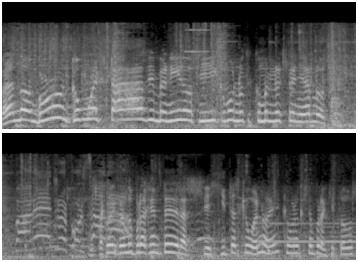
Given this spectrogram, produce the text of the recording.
Brandon Bourne, ¿cómo estás? Bienvenido, sí, ¿cómo no, cómo no extrañarlos? ¡Pared Se reforzada! está conectando pura gente de las viejitas, qué bueno, ¿eh? Qué bueno que estén por aquí todos.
